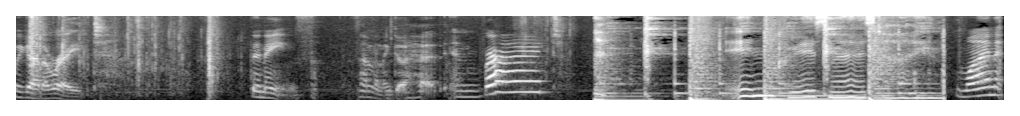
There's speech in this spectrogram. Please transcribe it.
we gotta write the names. So I'm gonna go ahead and write. In Christmas time one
